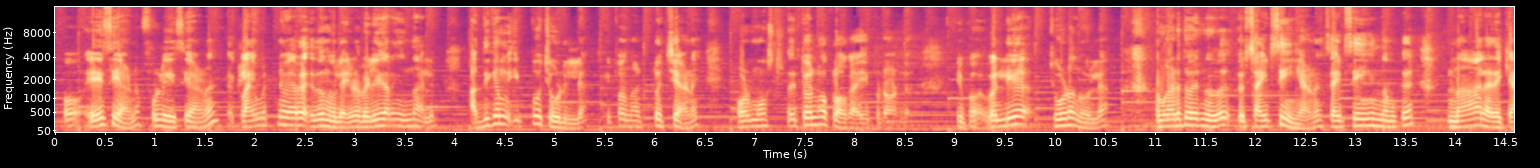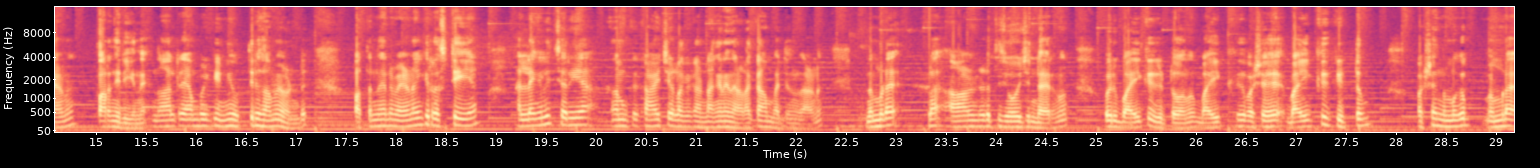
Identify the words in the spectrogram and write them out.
അപ്പോൾ എ സി ആണ് ഫുൾ എ സി ആണ് ക്ലൈമറ്റിന് വേറെ ഇതൊന്നുമില്ല. ഇവിടെ വെളിയിൽ ഇറങ്ങി നിന്നാലും അധികം ഇപ്പോൾ ചൂടില്ല. ഇപ്പോൾ നട്ടുച്ചയാണ്. ഓൾമോസ്റ്റ് ട്വൽവ് ഒ ക്ലോക്ക് ആയി ഇപ്പോഴുണ്ട് ഇപ്പോൾ വലിയ ചൂടൊന്നുമില്ല. നമുക്ക് അടുത്ത് വരുന്നത് ഒരു സൈറ്റ് സീയിങ് ആണ്. സൈറ്റ് സീയിങ് നമുക്ക് നാലരയ്ക്കാണ്. പറഞ്ഞിരിക്കുന്നത്. നാലര ആകുമ്പോഴേക്കും ഇനി ഒത്തിരി സമയമുണ്ട്. നേരം വേണമെങ്കിൽ റെസ്റ്റ് ചെയ്യാം. അല്ലെങ്കിൽ ചെറിയ നമുക്ക് കാഴ്ചകളൊക്കെ കണ്ട് അങ്ങനെ നടക്കാൻ പറ്റുന്നതാണ്. നമ്മുടെ ആളുടെ അടുത്ത് ചോദിച്ചിട്ടുണ്ടായിരുന്നു ഒരു ബൈക്ക് കിട്ടുമെന്ന് ബൈക്ക് പക്ഷേ ബൈക്ക് കിട്ടും. പക്ഷേ നമുക്ക് നമ്മുടെ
